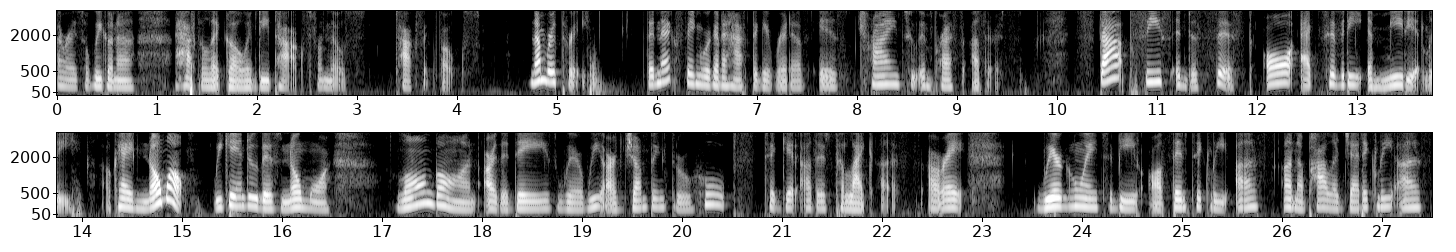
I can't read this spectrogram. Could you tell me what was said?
All right, so we're going to have to let go and detox from those toxic folks. Number three, the next thing we're going to have to get rid of is trying to impress others. Stop, cease, and desist all activity immediately. Okay, no more. We can't do this no more. Long gone are the days where we are jumping through hoops to get others to like us. All right. We're going to be authentically us, unapologetically us,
